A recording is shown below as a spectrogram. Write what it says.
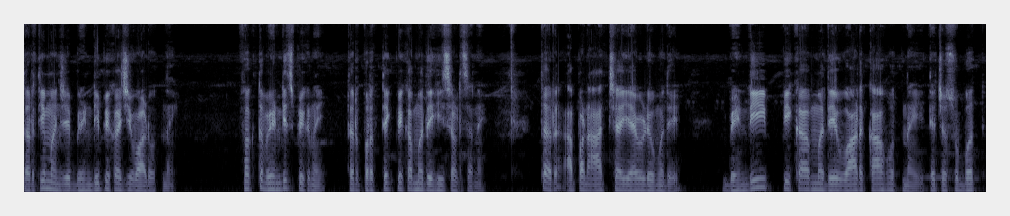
तर ती म्हणजे भेंडी पिकाची वाढ होत नाही. फक्त भेंडीच पीक नाही तर प्रत्येक पिकामध्ये हीच अडचण आहे. तर आपण आजच्या या व्हिडिओमध्ये भेंडी पिकामध्ये वाढ का होत नाही त्याच्यासोबत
